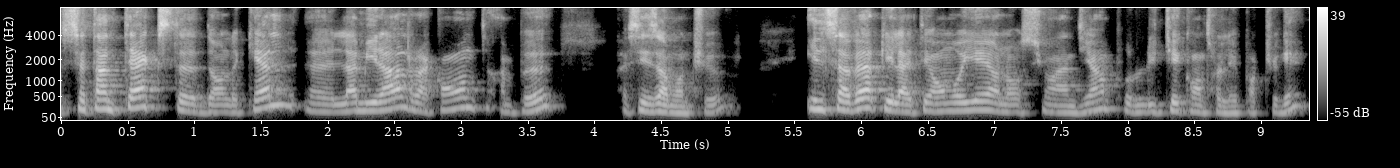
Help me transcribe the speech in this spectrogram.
c'est un texte dans lequel l'amiral raconte un peu ses aventures il s'avère qu'il a été envoyé en océan Indien pour lutter contre les Portugais,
